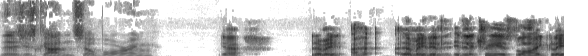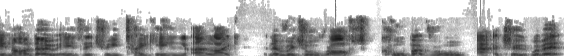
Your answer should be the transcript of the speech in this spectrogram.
that it's just gotten so boring. Yeah. I mean, I, I mean, it, it literally is like Leonardo is literally taking uh, like the original Raph's cool but raw attitude with it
